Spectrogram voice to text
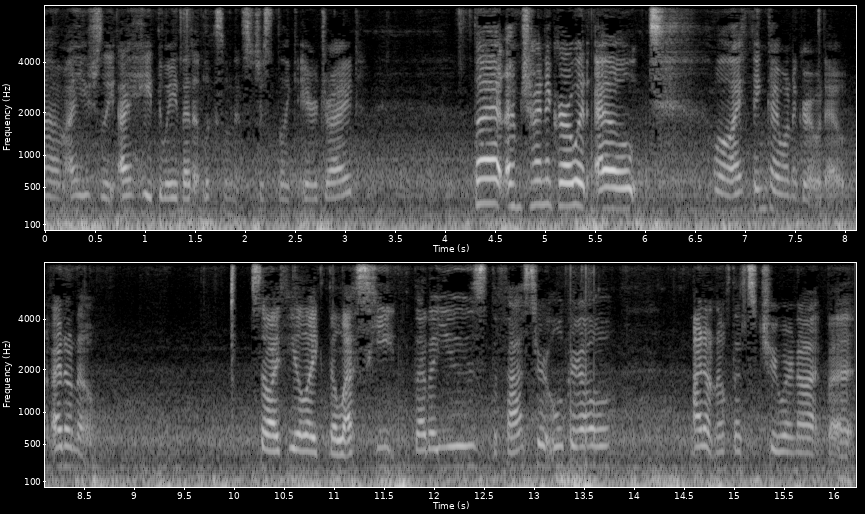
Um, I usually, I hate the way that it looks when it's just like air dried. But I'm trying to grow it out. Well, I think I want to grow it out. I don't know. So I feel like the less heat that I use, the faster it will grow. I don't know if that's true or not, but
